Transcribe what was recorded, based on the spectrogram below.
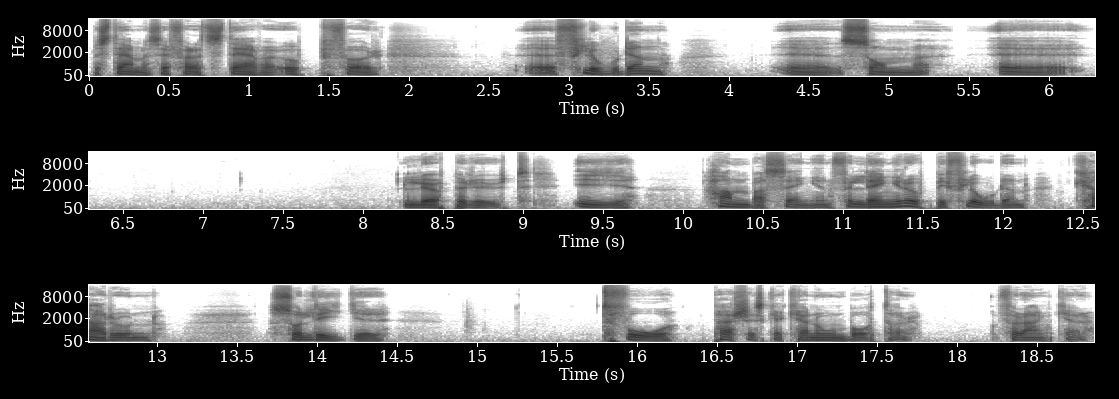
bestämmer sig för att stäva upp för eh, floden eh, som eh, löper ut i hamnbassängen. För längre upp i floden, Karun, så ligger två persiska kanonbåtar för ankar.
